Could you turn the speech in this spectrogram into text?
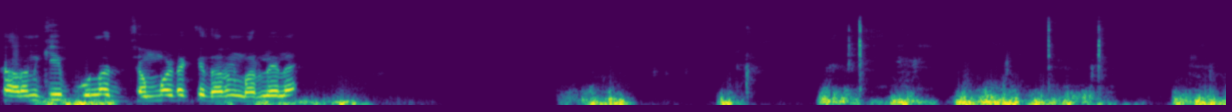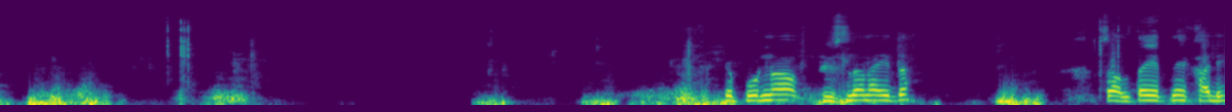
कारण की पूर्ण शंभर टक्के धरण भरलेलं आहे. ते पूर्ण फिसलं नाही तर चालता येत नाही खाली.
